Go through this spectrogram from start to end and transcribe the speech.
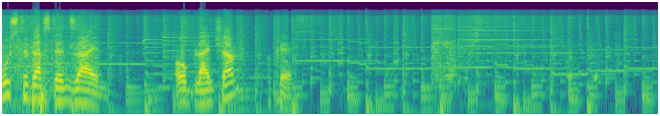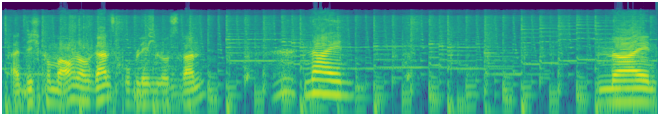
Musste das denn sein? Oh, Blind Jump? Okay. An dich kommen wir auch noch ganz problemlos ran. Nein. Nein,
